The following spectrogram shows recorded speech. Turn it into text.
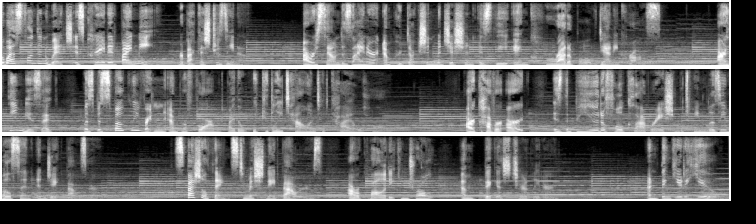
The West London Witch is created by me, Rebecca Strazina. Our sound designer and production magician is the incredible Danny Cross. Our theme music was bespokely written and performed by the wickedly talented Kyle Hall. Our cover art is the beautiful collaboration between Lizzie Wilson and Jake Bowser. Special thanks to Miss Sinead Bowers, our quality control and biggest cheerleader. And thank you to you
